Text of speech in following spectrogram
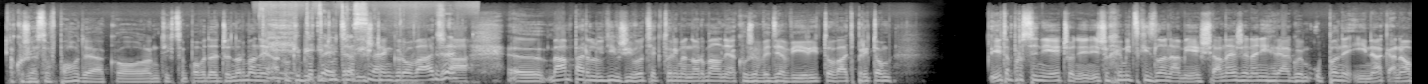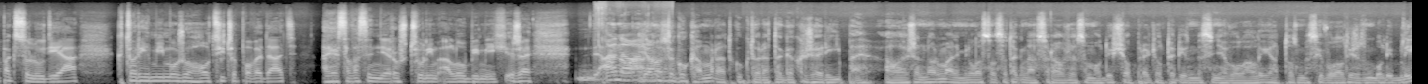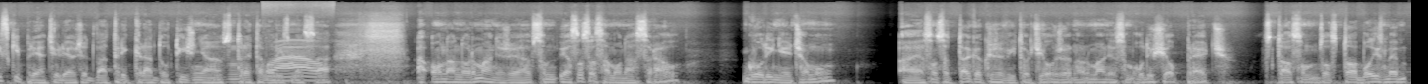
Akože ja som v pohode, ako len ti chcem povedať, že normálne ako keby Toto idú ťa vyštengrovať Že? a e, mám pár ľudí v živote, ktorí ma normálne akože vedia vyiritovať, pritom je tam proste niečo, nie- niečo chemicky zle namiešané, že na nich reagujem úplne inak a naopak sú ľudia, ktorí mi môžu hoci čo povedať a ja sa vlastne nerozčulím a ľúbim ich. Že, áno, Ja áno, mám takú kamarátku, ktorá tak akože rípe, ale že normálne minule som sa tak nasral, že som odišiel preč, odtedy sme si nevolali a to sme si volali, že sme boli blízki priatelia, že dva, trikrát do týždňa stretávali sme Wow. sa. A ona normálne, že ja som, ja som sa samo nasral kvôli niečomu a ja som sa tak akože vytočil, že normálne som odišiel preč. Stal som, zostal, boli sme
